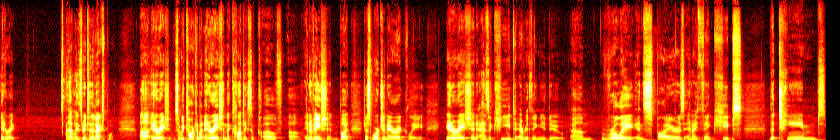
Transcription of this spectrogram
iterate. And that leads me to the next point. Uh, iteration. So we talked about iteration in the context of, of, of, innovation, but just more generically, iteration as a key to everything you do um, really inspires and I think keeps the teams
